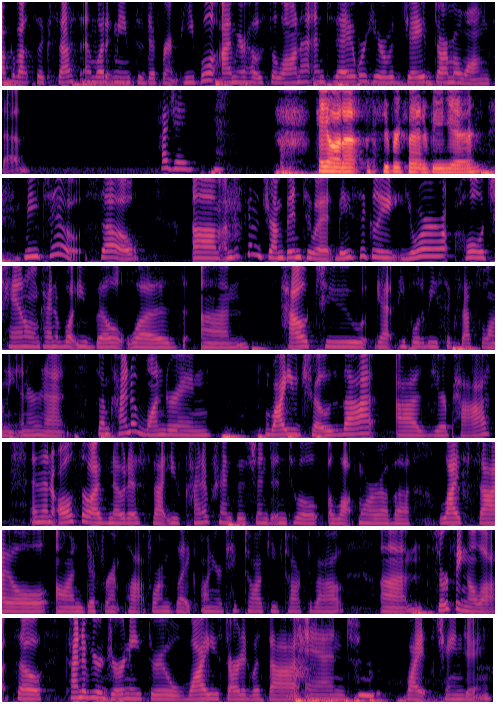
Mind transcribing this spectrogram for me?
talk about success and what it means to different people. I'm your host, Alana, and today we're here with Jade Darmawangsa. Hi, Jade. Hey, Alana. I'm super excited to be here. Me too. So, um, I'm just going to jump into it. Basically, your whole channel and kind of what you built was um, how to get people to be successful on the internet. So, I'm kind of wondering why you chose that as your path. And then also, I've noticed that you've kind of transitioned into a, a, lot more of a lifestyle on different platforms, like on your TikTok, you've talked about um, surfing a lot. So, kind of your journey through why you started with that and why it's changing.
